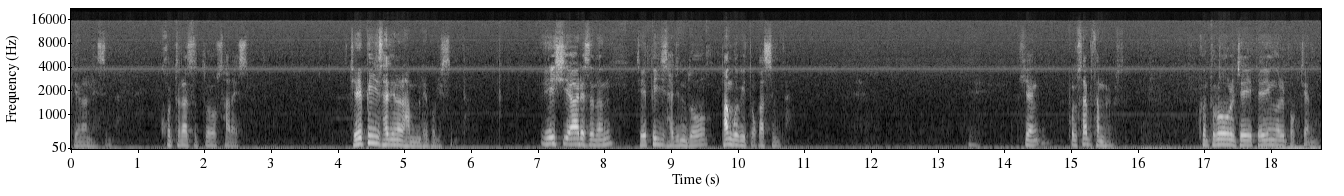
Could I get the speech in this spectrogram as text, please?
변환했습니다. 콘트라스트도 살아있습니다. JPG 사진을 한번 해보겠습니다. ACR에서는 JPG 사진도 방법이 똑같습니다. 그냥 포토샵에서 한번 해보세요. 컨트롤 J 배경을 복제합니다.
